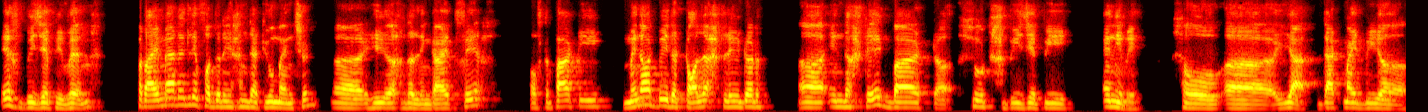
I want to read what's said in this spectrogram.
if BJP wins, primarily for the reason that you mentioned. Uh, he is the Lingayat face of the party, may not be the tallest leader uh, in the state, but uh, suits BJP anyway. So uh, yeah, that might be a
